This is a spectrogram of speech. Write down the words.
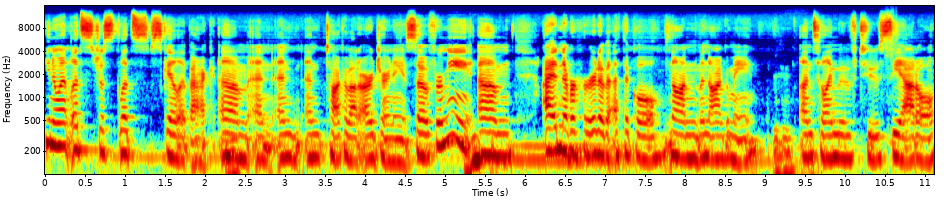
you know what let's just let's scale it back um, mm-hmm. and and and talk about our journey so for me mm-hmm. um, I had never heard of ethical non monogamy mm-hmm. until I moved to Seattle,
